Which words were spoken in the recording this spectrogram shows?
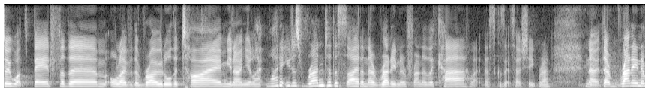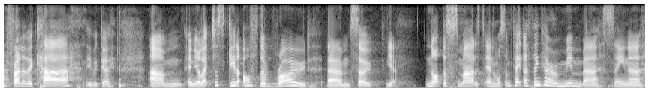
do what's bad for them all over the road all the time, you know, and you're like, why don't you just run to the side? And they're running in front of the car, like this, because that's how sheep run. No, they're running in front of the car. There we go. Um, and you're like, just get off the road. Um, so, yeah, not the smartest animals. In fact, I think I remember seeing a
